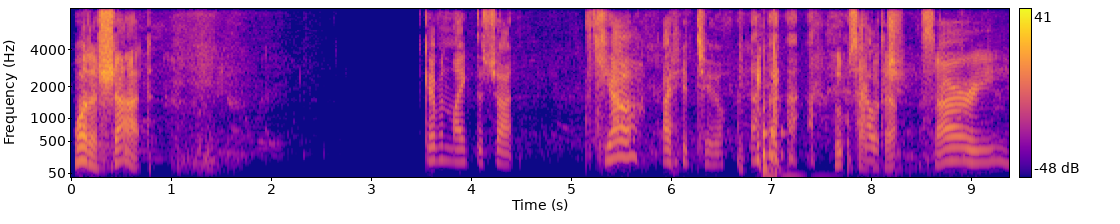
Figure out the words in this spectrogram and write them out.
What a shot! Kevin liked the shot. Yeah. I did too. Oops, sorry about that. Ouch. Sorry.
